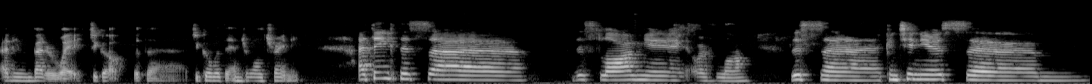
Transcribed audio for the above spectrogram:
an even better way to go with the to go with the interval training. I think this uh, this long or long this continuous um,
